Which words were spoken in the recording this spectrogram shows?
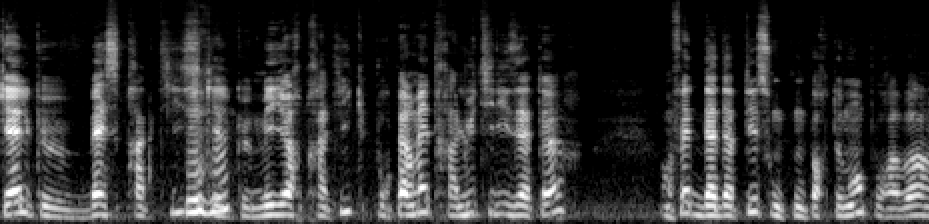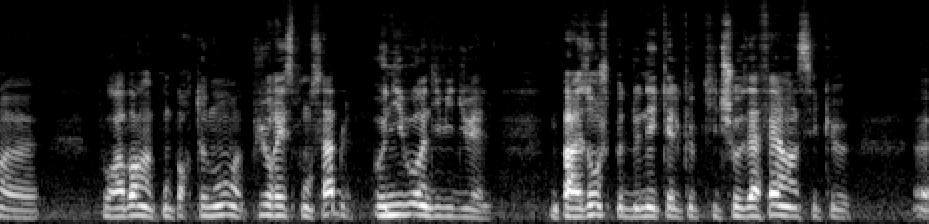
quelques best practices, mhm. quelques meilleures pratiques pour permettre à l'utilisateur en fait, d'adapter son comportement pour avoir, euh, pour avoir un comportement plus responsable au niveau individuel. par exemple, je peux te donner quelques petites choses à faire. Hein. c'est que euh,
